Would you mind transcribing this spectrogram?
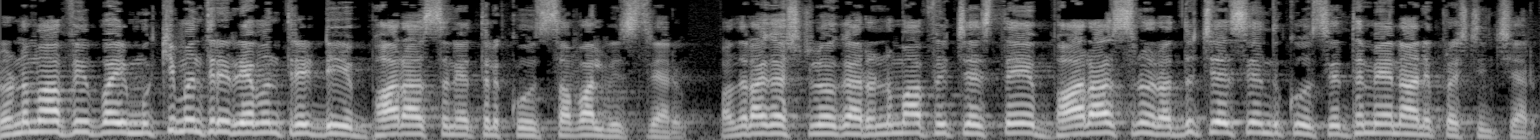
రుణమాఫీపై ముఖ్యమంత్రి రేవంత్ రెడ్డి భారాస నేతలకు సవాల్ విసిరారు. పంద్రాగస్టులోగా రుణమాఫీ చేస్తే భారాస్ను రద్దు చేసేందుకు సిద్ధమేనా అని ప్రశ్నించారు.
